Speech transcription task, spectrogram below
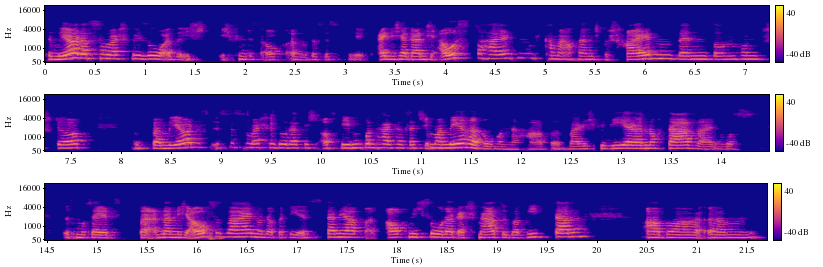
bei mir war das zum Beispiel so, also ich, ich finde es auch, also das ist eigentlich ja gar nicht auszuhalten, das kann man auch gar nicht beschreiben, wenn so ein Hund stirbt. Und bei mir das ist es zum Beispiel so, dass ich aus dem Grund halt tatsächlich immer mehrere Hunde habe, weil ich für die ja dann noch da sein muss. Das muss ja jetzt bei anderen nicht auch so sein oder bei dir ist es dann ja auch nicht so oder der Schmerz überwiegt dann. Aber ähm,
